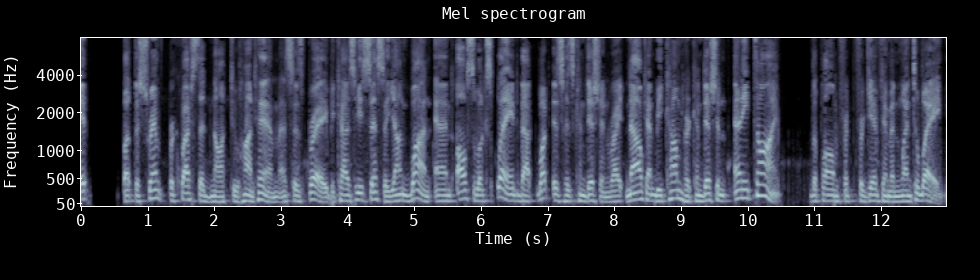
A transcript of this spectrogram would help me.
It. But the shrimp requested not to hunt him as his prey because he he's a young one and also explained that what is his condition right now can become her condition any time. The Pomfret forgive him and went away.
